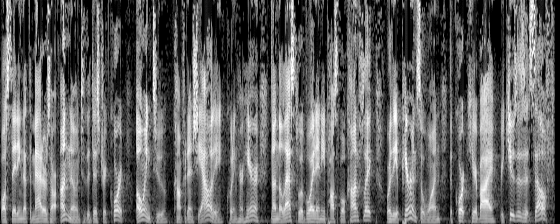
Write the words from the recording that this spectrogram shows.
while stating that the matters are unknown to the district court owing to confidentiality, quoting her here. Nonetheless, to avoid any possible conflict or the appearance of one, the court hereby recuses itself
